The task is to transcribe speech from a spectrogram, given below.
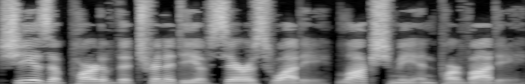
She is a part of the trinity of Saraswati, Lakshmi and Parvati.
